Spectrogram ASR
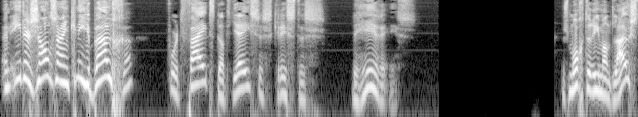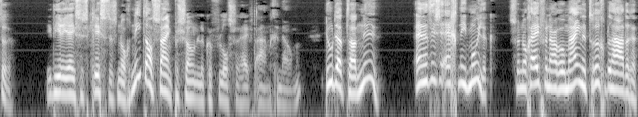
en ieder zal zijn knieën buigen voor het feit dat Jezus Christus de Heere is. Dus mocht er iemand luisteren die de Heer Jezus Christus nog niet als zijn persoonlijke verlosser heeft aangenomen, doe dat dan nu. En het is echt niet moeilijk. Als we nog even naar Romeinen terugbladeren.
